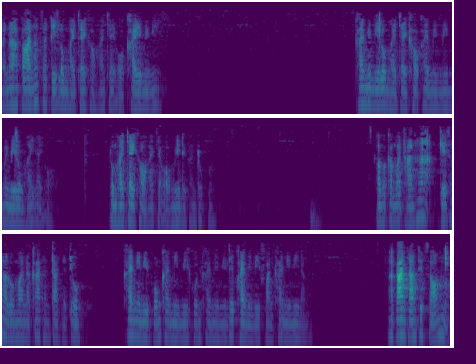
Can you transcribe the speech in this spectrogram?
อนาปานสติลมหายใจเข้าหายใจออกใครไม่มี ใครไม่มีลมหายใจเข้าใครไม่มีไม่มีลมหายใจออก ลมหายใจเข้าหายใจออกมีด้วยกันทุกคนคำว่ากรรมฐานห้าเกสาโลมานาคาทันตาจะโจ ใครไม่มีผมใครไม่มีขนใครไม่มีเล็บใครไม่มีฟันใครไม่มีหนัง อาการสามสิบสองนี่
